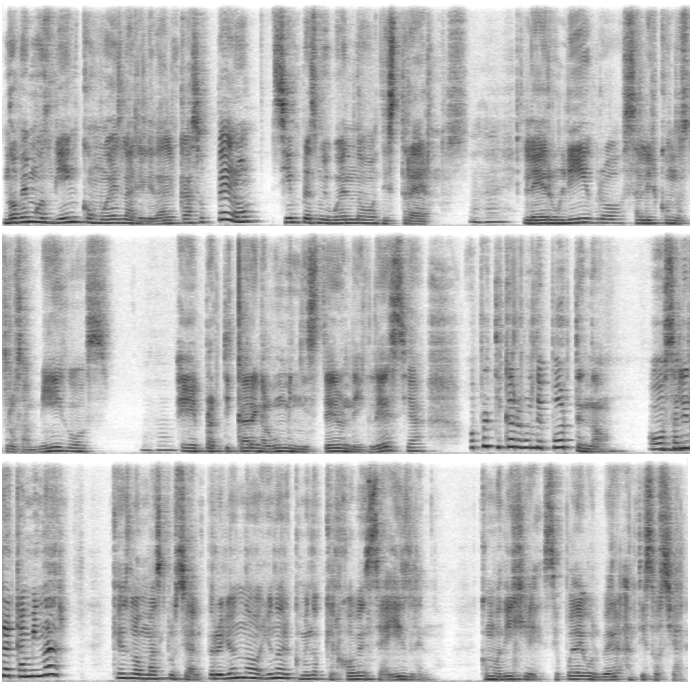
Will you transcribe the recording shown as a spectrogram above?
No vemos bien cómo es la realidad del caso, pero siempre es muy bueno distraernos. Ujú, Leer un libro, salir con nuestros amigos, ujú, eh, practicar en algún ministerio en la iglesia, o practicar algún deporte, ¿no? O Ujú. salir a caminar, que es lo más crucial. Pero yo no, yo no recomiendo que el joven se aísle, ¿no? Como dije, se puede volver antisocial.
